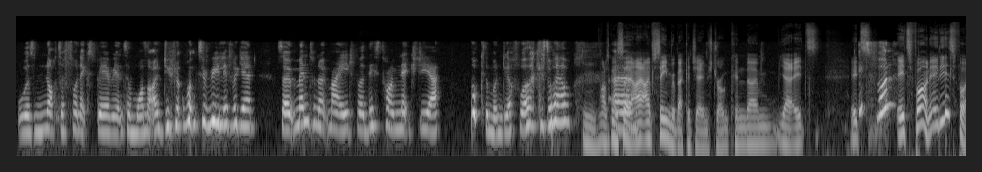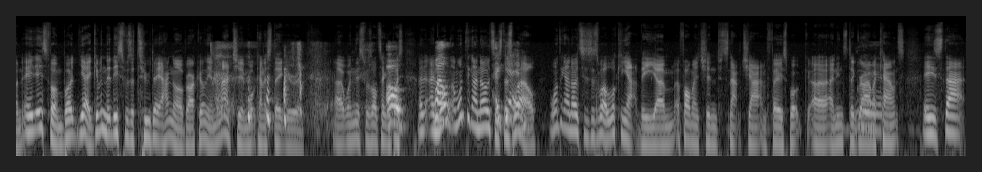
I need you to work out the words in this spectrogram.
was not a fun experience and one that I do not want to relive again. So, mental note made for this time next year. Book the Monday off work as well. Hmm, I was going to say Um, I, I've seen Rebecca James drunk, and um, yeah, it's it's It's fun. It's fun. It is fun. It is fun. But yeah, given that this was a two-day hangover, I can only imagine what kind of state you were in uh, when this was all taking Oh, place. And, and well, one, and one thing I noticed as well, one thing I noticed as well, looking at the um, aforementioned Snapchat and Facebook uh, and Instagram Yeah. accounts, is that.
